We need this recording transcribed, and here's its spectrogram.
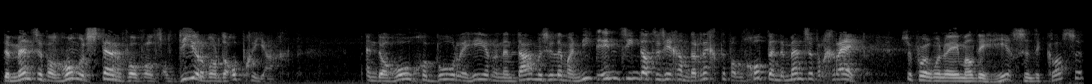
de mensen van honger sterven of als dieren worden opgejaagd. En de hooggeboren heren en dames zullen maar niet inzien dat ze zich aan de rechten van God en de mensen vergrijpen. Ze vormen nu eenmaal de heersende klasse.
